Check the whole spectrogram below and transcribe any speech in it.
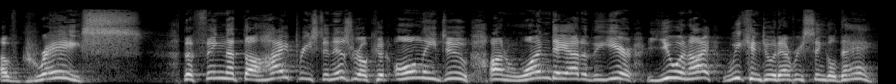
of grace the thing that the high priest in Israel could only do on one day out of the year, you and I, we can do it every single day.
